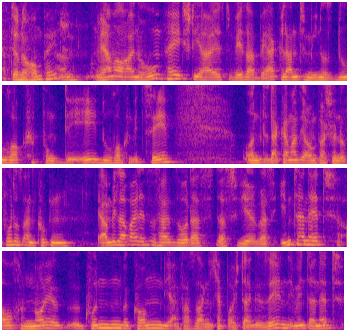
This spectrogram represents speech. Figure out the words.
Habt ihr eine Homepage? Wir haben auch eine Homepage, die heißt weserbergland-duroc.de, Duroc mit C. Und da kann man sich auch ein paar schöne Fotos angucken. Ja, mittlerweile ist es halt so, dass, dass wir übers Internet auch neue Kunden bekommen, die einfach sagen, ich habe euch da gesehen im Internet.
